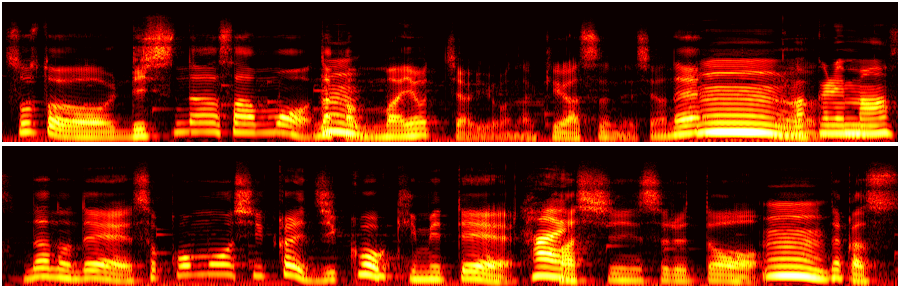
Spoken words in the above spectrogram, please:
そうするとリスナーさんもなんか迷っちゃうような気がするんですよね。わかります。なのでそこもしっかり軸を決めてはい。発信すると、うん。なんかそ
